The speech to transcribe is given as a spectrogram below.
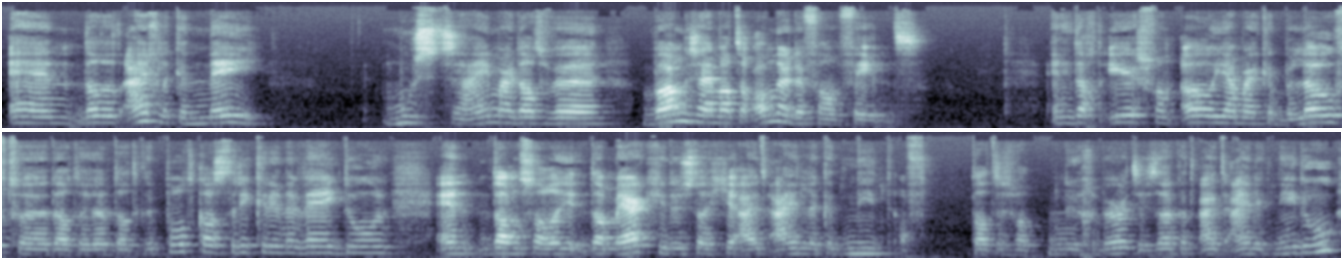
En dat het eigenlijk een nee moest zijn, maar dat we bang zijn wat de ander ervan vindt. En ik dacht eerst van, oh ja, maar ik heb beloofd uh, dat, dat ik de podcast drie keer in de week doe. En dan, zal je, dan merk je dus dat je uiteindelijk het niet, of dat is wat nu gebeurd is, dat ik het uiteindelijk niet doe.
